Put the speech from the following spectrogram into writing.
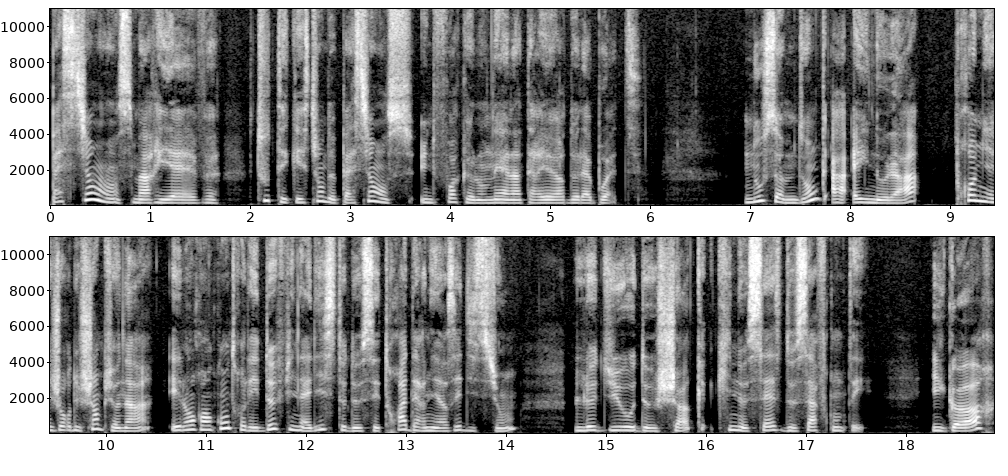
Patience, Marie-Ève. Tout est question de patience une fois que l'on est à l'intérieur de la boîte. Nous sommes donc à Einola, premier jour du championnat, et l'on rencontre les deux finalistes de ces trois dernières éditions, le duo de choc qui ne cesse de s'affronter. Igor,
